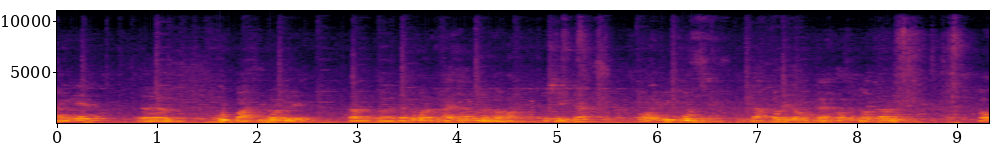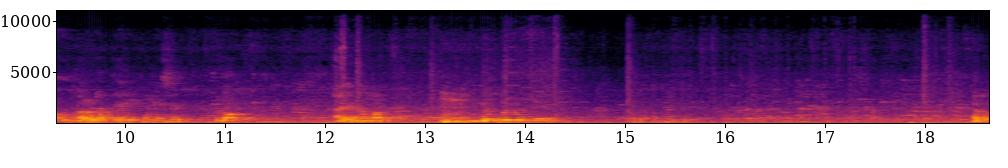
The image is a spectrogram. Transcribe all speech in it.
আইনের খুব বাড়তিভাবে তার যাকে বলে ফায়দা তুলে নেওয়া, তো সেইটা অনেকেই করছে। যার ফলে যখন প্ল্যাটফর্মের দরকার হয়েছে তখন ভালো লাগছে এখানে এসে? এবং, আর আমার বন্ধু রয়েছে হ্যালো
